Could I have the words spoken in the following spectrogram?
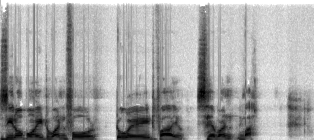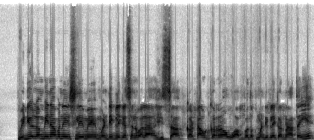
Zero point one four two eight five seven बार वीडियो लंबी ना बने इसलिए मैं मल्टीप्लीकेशन वाला हिस्सा कट आउट कर रहा हूँ। वो आपको तो मल्टीप्लाई करना आता ही है।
